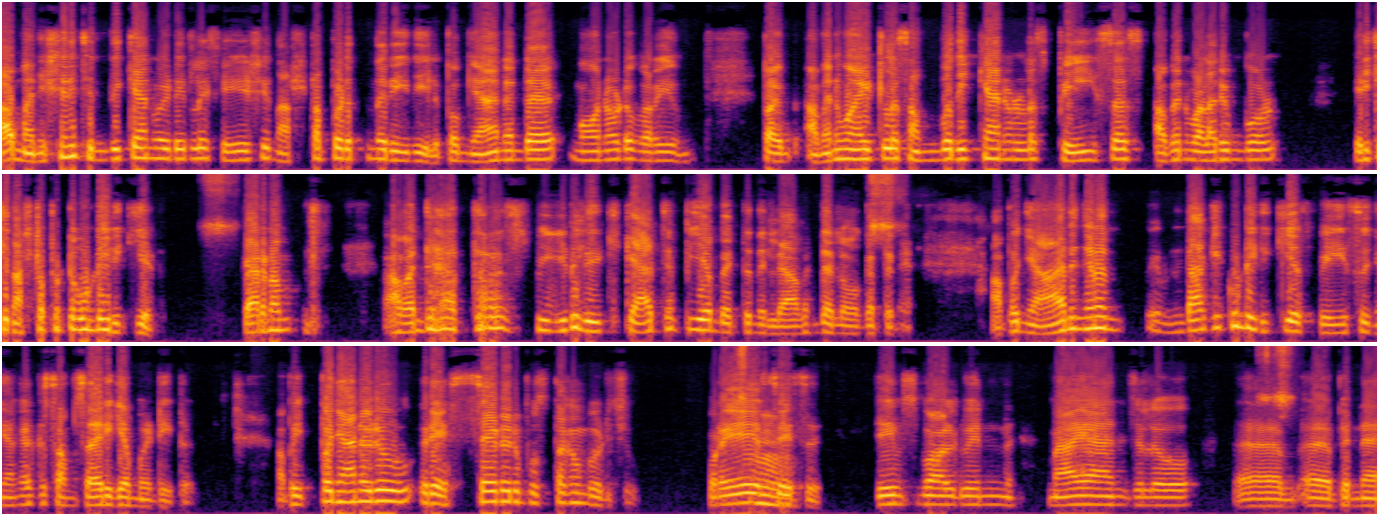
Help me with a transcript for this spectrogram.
ആ മനുഷ്യന് ചിന്തിക്കാൻ വേണ്ടിയിട്ടുള്ള ശേഷി നഷ്ടപ്പെടുത്തുന്ന രീതിയിൽ ഇപ്പം ഞാൻ എന്റെ മോനോട് പറയും അവനുമായിട്ടുള്ള സംവദിക്കാനുള്ള സ്പേസസ് അവൻ വളരുമ്പോൾ എനിക്ക് നഷ്ടപ്പെട്ടുകൊണ്ടിരിക്കുകയാണ്. കാരണം അവന്റെ അത്ര സ്പീഡിൽ എനിക്ക് കാച്ചപ്പ് ചെയ്യാൻ പറ്റുന്നില്ല അവന്റെ ലോകത്തിന്. അപ്പൊ ഞാനിങ്ങനെ ഉണ്ടാക്കിക്കൊണ്ടിരിക്കുക സ്പേസ് ഞങ്ങൾക്ക് സംസാരിക്കാൻ വേണ്ടിയിട്ട്. അപ്പൊ ഇപ്പൊ ഞാനൊരു ഒരു എസ്സയുടെ ഒരു പുസ്തകം മേടിച്ചു. കുറെ. Essays James Baldwin Maya Angelou പിന്നെ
